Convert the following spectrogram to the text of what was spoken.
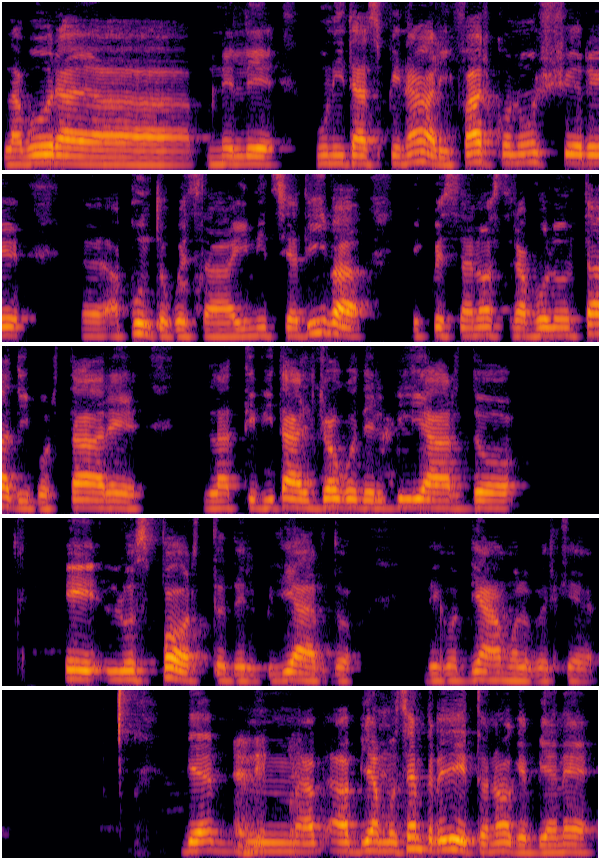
lavora nelle unità spinali, far conoscere eh, appunto questa iniziativa e questa nostra volontà di portare l'attività, il gioco del biliardo e lo sport del biliardo, ricordiamolo perché mm, abbiamo sempre detto no, che viene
